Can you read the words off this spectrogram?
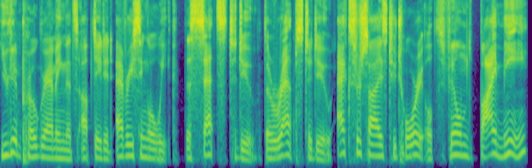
you get programming that's updated every single week, the sets to do, the reps to do, exercise tutorials filmed by me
